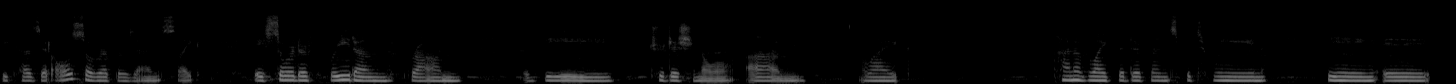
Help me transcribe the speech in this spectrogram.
because it also represents like a sort of freedom from the traditional um like kind of like the difference between being a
